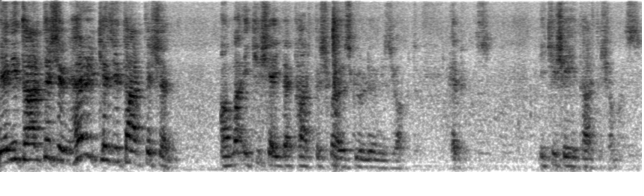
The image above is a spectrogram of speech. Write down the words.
Beni tartışın, herkesi tartışın. Ama iki şeyde tartışma özgürlüğümüz yoktur. Hepimiz. İki şeyi tartışamazsınız.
